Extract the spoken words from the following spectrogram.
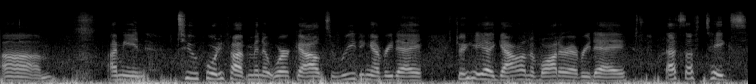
Um, I mean, two 45 minute workouts, reading every day, drinking a gallon of water every day. That stuff takes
